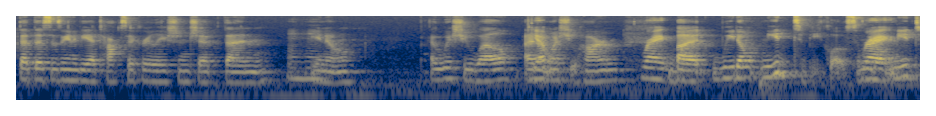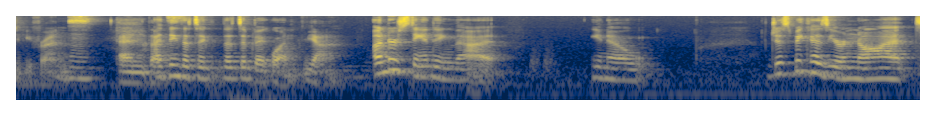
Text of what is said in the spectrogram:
that this is going to be a toxic relationship, then, you know, I wish you well. I Mm-hmm. Yep. don't wish you harm. Right. But we don't need to be close. and We Right. don't need to be friends. And I think that's a that's a big one. yeah. understanding that you know just because you're not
